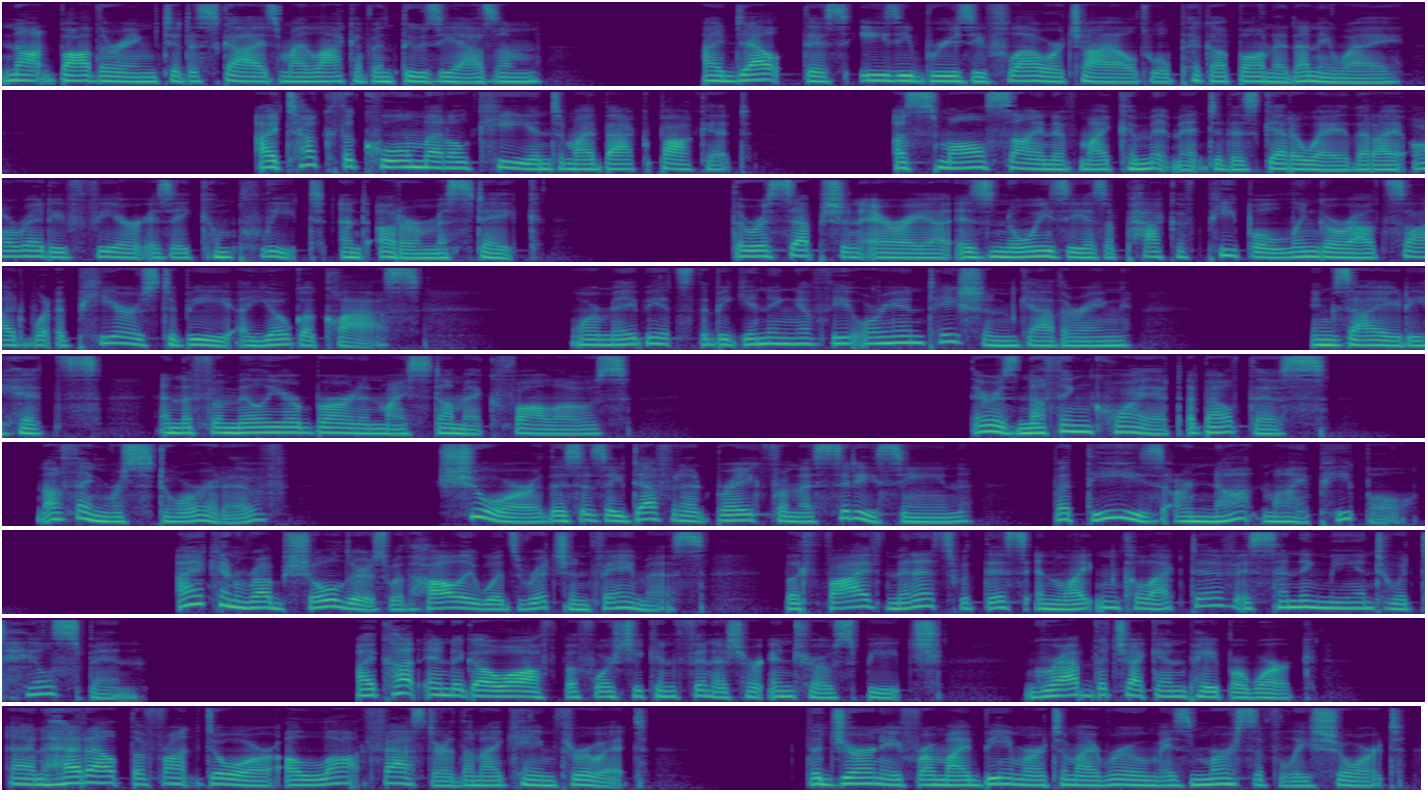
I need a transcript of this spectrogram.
not bothering to disguise my lack of enthusiasm. I doubt this easy breezy flower child will pick up on it anyway. I tuck the cool metal key into my back pocket, a small sign of my commitment to this getaway that I already fear is a complete and utter mistake. The reception area is noisy as a pack of people linger outside what appears to be a yoga class. Or maybe it's the beginning of the orientation gathering. Anxiety hits and the familiar burn in my stomach follows. There is nothing quiet about this, nothing restorative. Sure, this is a definite break from the city scene, but these are not my people. I can rub shoulders with Hollywood's rich and famous, but five minutes with this enlightened collective is sending me into a tailspin. I cut Indigo off before she can finish her intro speech, grab the check in paperwork, and head out the front door a lot faster than I came through it. The journey from my beamer to my room is mercifully short,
